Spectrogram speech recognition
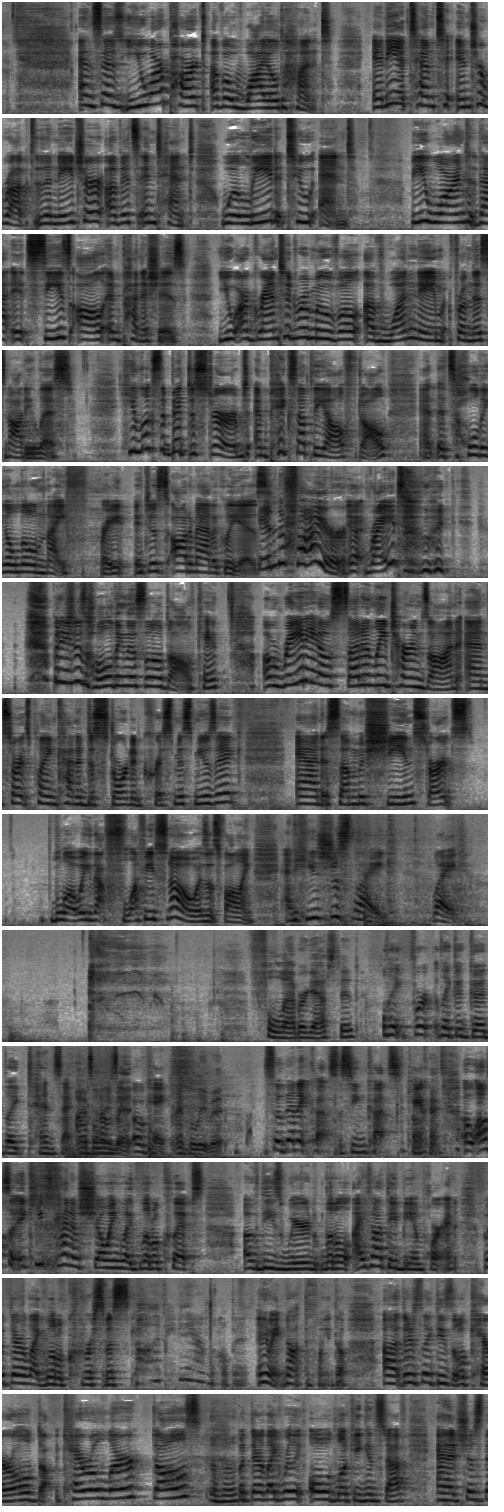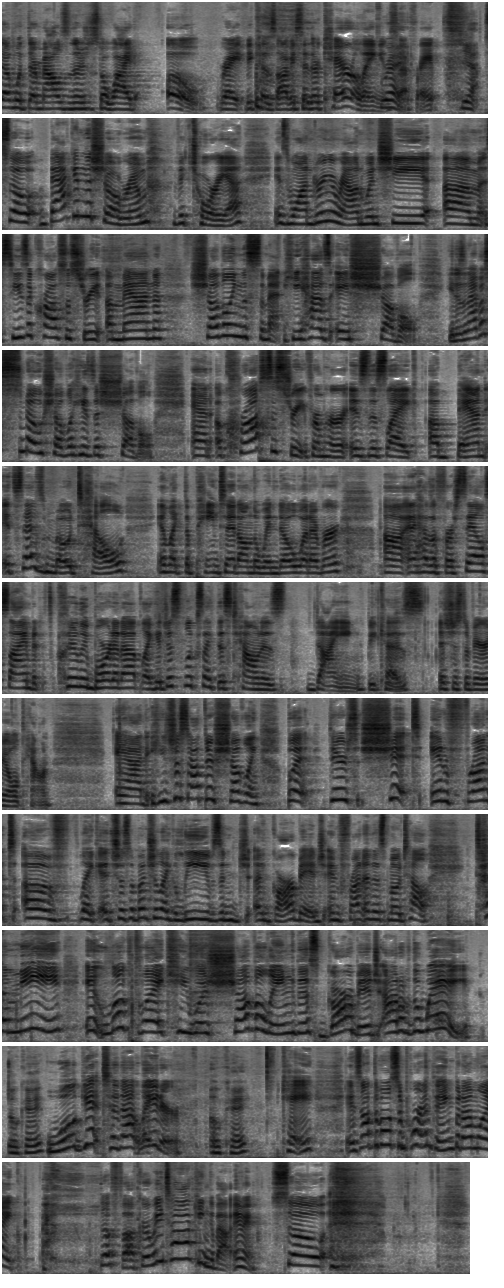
and says, You are part of a wild hunt. Any attempt to interrupt the nature of its intent will lead to end. Be warned that it sees all and punishes. You are granted removal of one name from this naughty list. He looks a bit disturbed and picks up the elf doll, and it's holding a little knife, right? It just automatically is. In the fire. Yeah, right? like, but he's just holding this little doll, okay? A radio suddenly turns on and starts playing kind of distorted Christmas music, and some machine starts blowing that fluffy snow as it's falling. And he's just like, like, Flabbergasted. like for like a good like 10 seconds. I and believe was it. like, okay. I believe it. So then it cuts. The scene cuts. Okay. Okay. Oh, also, it keeps kind of showing like little clips of these weird little. I thought they'd be important, but they're like little Christmas. Oh, maybe they are a little bit. Anyway, not the point though. Uh, there's like these little carol do- caroler dolls, Uh-huh. but they're like really old looking and stuff, and it's just them with their mouths and they're just a wide O, right? Because obviously they're caroling and Right. stuff, right? Yeah. So back in the showroom, Victoria is wandering around when she um, sees across the street a man shoveling the cement. He has a shovel. He doesn't have a snow shovel. He has a shovel. And across the street from her is this like a band. It says motel in like the painted on the window, whatever. Uh, and it has a for sale sign, but it's clearly boarded up. Like it just looks like this town is dying because it's just a very old town and he's just out there shoveling but there's shit in front of like it's just a bunch of like leaves and uh, garbage in front of this motel. To me it looked like he was shoveling this garbage out of the way. Okay. we'll get to that later. Okay. okay. It's not the most important thing but i'm like the fuck are we talking about? Anyway so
